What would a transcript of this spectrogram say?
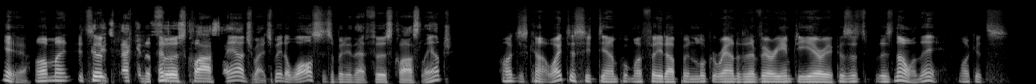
yeah. Yeah. I mean, it's a. It's back in the first class lounge, mate. It's been a while since I've been in that first class lounge. I just can't wait to sit down, put my feet up, and look around at a very empty area because it's there's no one there. Like it's,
